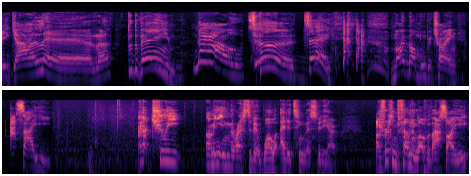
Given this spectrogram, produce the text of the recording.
Oi galera, tudo bem? Now today, my mum will be trying acai. Actually, I'm eating the rest of it while editing this video. I freaking fell in love with acai,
